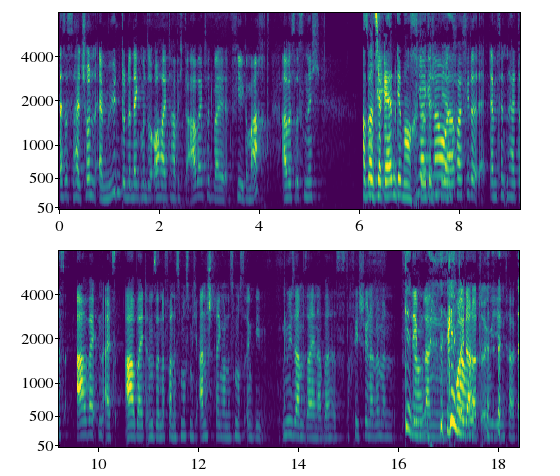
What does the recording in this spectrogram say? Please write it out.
es ist halt schon ermüdend und dann denkt man so, oh, heute habe ich gearbeitet, weil viel gemacht. Aber es ist nicht. Aber So es ist ja gern gemacht, Ja, oder? genau. Ja. Und voll viele empfinden halt das Arbeiten als Arbeit im Sinne von, es muss mich anstrengen und es muss irgendwie mühsam sein, aber es ist doch viel schöner, wenn man Genau. Leben lang Genau. Freude hat, irgendwie jeden Tag.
